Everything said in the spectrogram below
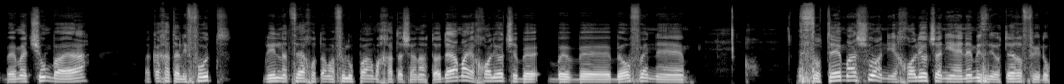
באמת שום בעיה, לקחת אליפות בלי לנצח אותם אפילו פעם אחת השנה. אתה יודע מה, יכול להיות שבאופן אה, סוטה משהו, אני יכול להיות שאני אהנה מזה יותר אפילו.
